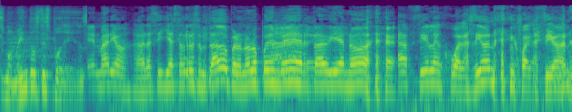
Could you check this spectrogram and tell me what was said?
Unos momentos después. Bien, Mario, ahora sí ya está el resultado, pero no lo pueden Ah, ver, todavía no. Ah, Sigue la enjuagación, enjuagación.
